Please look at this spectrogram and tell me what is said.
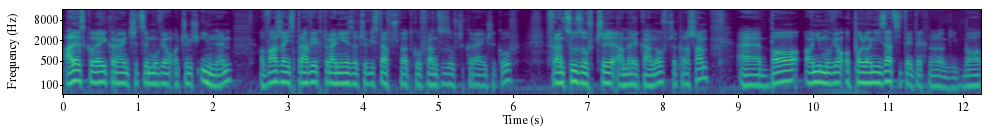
ale z kolei Koreańczycy mówią o czymś innym, o ważnej sprawie, która nie jest oczywista w przypadku Francuzów czy Koreańczyków, Francuzów czy Amerykanów, przepraszam, e, bo oni mówią o polonizacji tej technologii, bo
